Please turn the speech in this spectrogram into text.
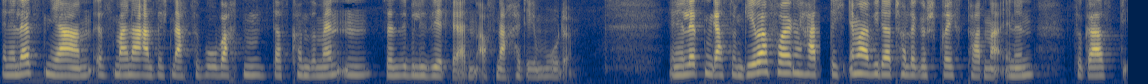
In den letzten Jahren ist meiner Ansicht nach zu beobachten, dass Konsumenten sensibilisiert werden auf nachhaltige Mode. In den letzten Gast- und Geberfolgen hatte ich immer wieder tolle GesprächspartnerInnen zu Gast,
